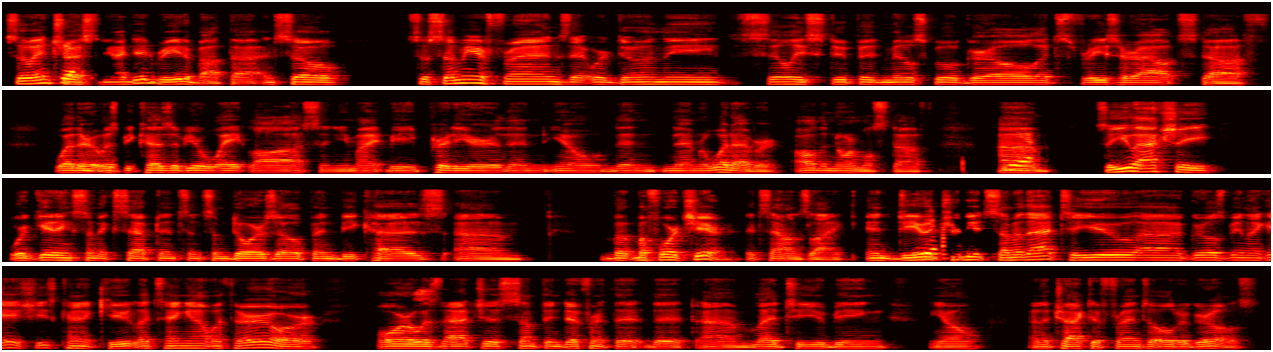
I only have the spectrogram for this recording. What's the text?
So interesting. I did read about that. And so so some of your friends that were doing the silly, stupid middle school girl, let's freeze her out stuff, whether it was because of your weight loss and you might be prettier than, you know, than them or whatever, all the normal stuff. Yeah. Um, so you actually were getting some acceptance and some doors open because um but before cheer, it sounds like. And do you Yeah. attribute some of that to you uh, girls being like, "Hey, she's kind of cute. Let's hang out with her," or or was that just something different that that um, led to you being, you know, an attractive friend to older girls?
